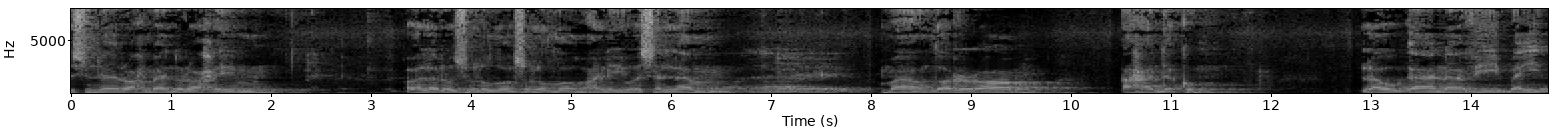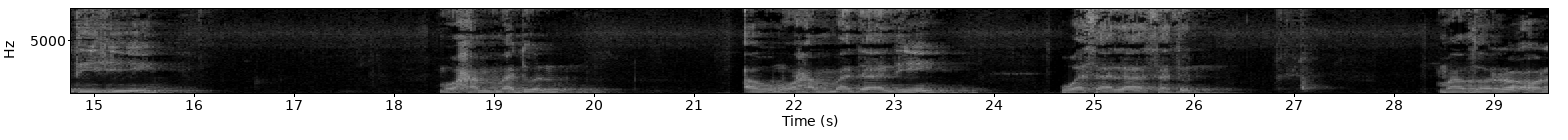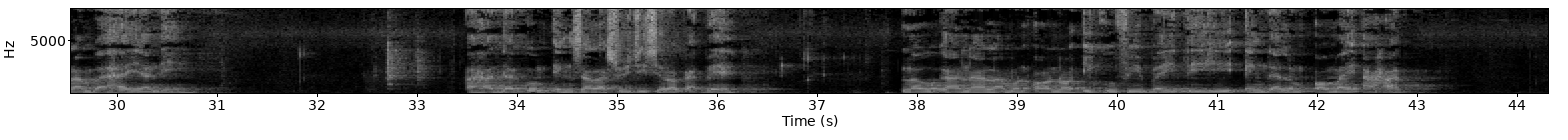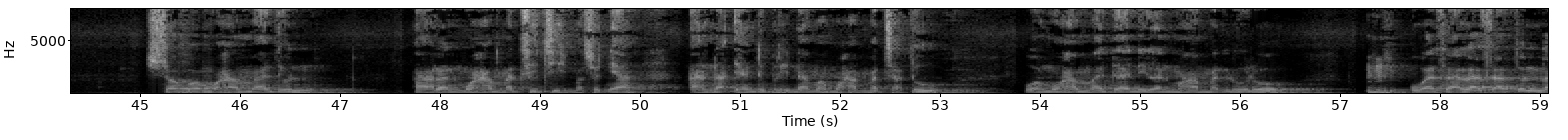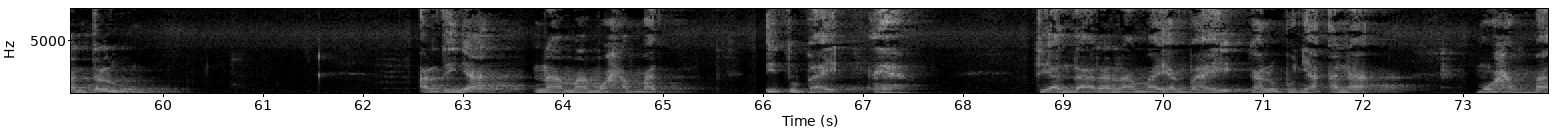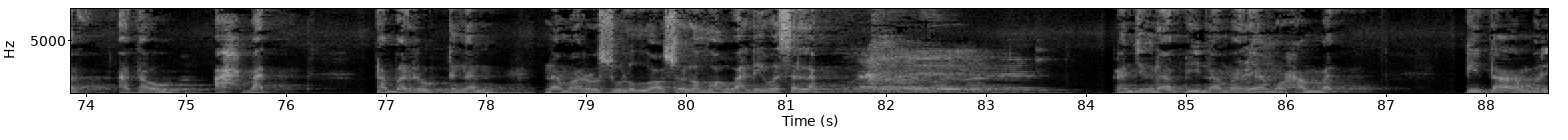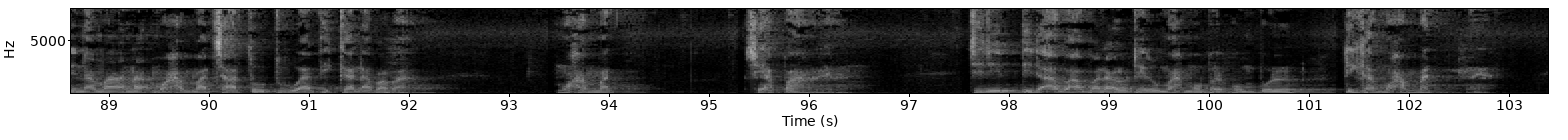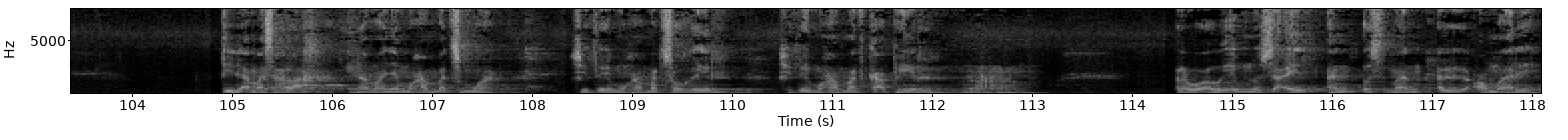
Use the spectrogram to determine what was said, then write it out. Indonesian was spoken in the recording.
Bismillahirrahmanirrahim. Qala Rasulullah sallallahu alaihi wasallam ma dharra ahadakum law kana fi baitihi Muhammadun au Muhammadani wa thalathatun Madhara orang bahaya nih Ahadakum ing salah suci sira kabeh. Laukana lamun ono iku fi baitihi ing dalem omai ahad. Sopo Muhammadun? Aran Muhammad siji Maksudnya anak yang diberi nama Muhammad satu Wa Muhammad danilan Muhammad luru Wasalah satu dan telu Artinya nama Muhammad itu baik ya. Di antara nama yang baik kalau punya anak Muhammad atau Ahmad tabarruk dengan nama Rasulullah Shallallahu Alaihi Wasallam. Kanjeng Nabi namanya Muhammad kita beri nama anak Muhammad satu dua tiga tidak apa-apa. Muhammad siapa? Ya. Jadi tidak apa-apa kalau di rumahmu berkumpul tiga Muhammad. Ya. Tidak masalah namanya Muhammad semua. Situ Muhammad Sohir, situ Muhammad Kabir. Nah. Rawahu Ibnu Sa'id an Utsman al-Umari.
